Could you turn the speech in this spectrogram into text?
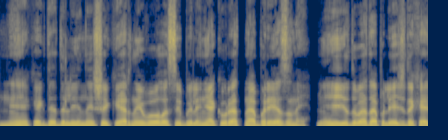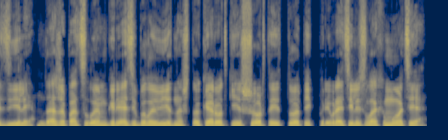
Некогда длинные шикарные волосы были неаккуратно обрезаны и едва до плеч доходили. Даже под слоем грязи было видно, что короткие шорты и топик превратились в лохмотья,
